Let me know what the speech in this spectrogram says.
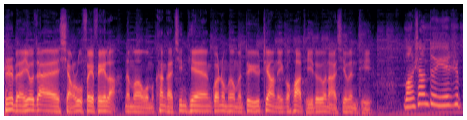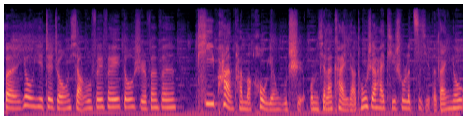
日本又在想入非非了。那么，我们看看今天观众朋友们对于这样的一个话题都有哪些问题？网上对于日本右翼这种想入非非，都是纷纷批判他们厚颜无耻。我们先来看一下，同时还提出了自己的担忧。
